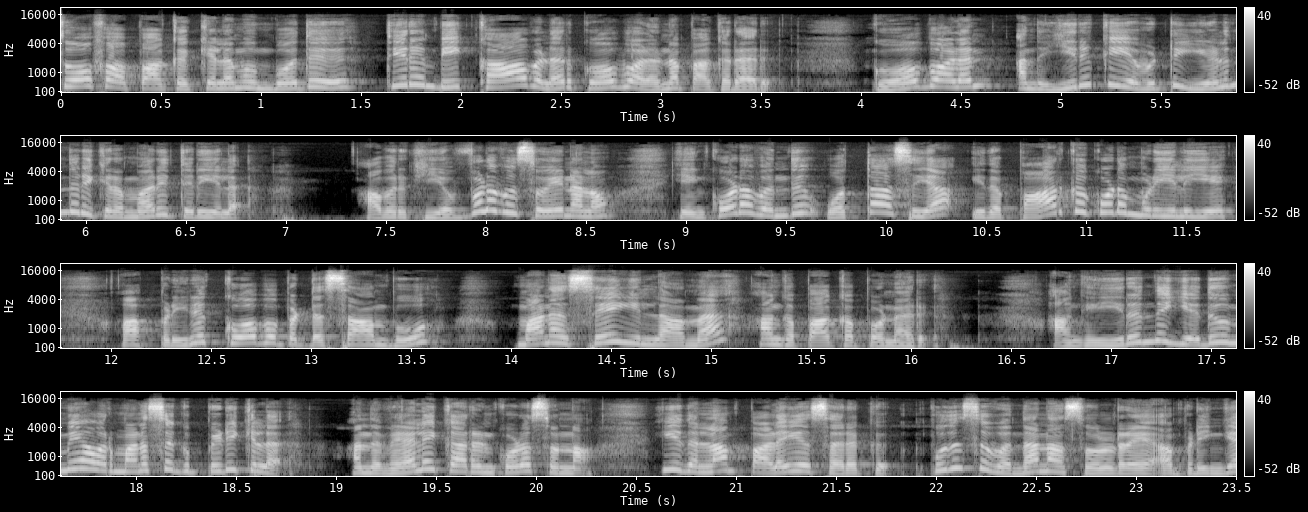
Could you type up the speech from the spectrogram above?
சோஃபா பார்க்க கிளம்பும்போது திரும்பி காவலர் கோபாலனை பார்க்குறாரு. கோபாலன் அந்த இருக்கையை விட்டு எழுந்திருக்கிற மாதிரி தெரியல. அவருக்கு எவ்வளவு சுயநலம்? என் கூட வந்து ஒத்தாசையாக இதை பார்க்க கூட முடியலையே. அப்படின்னு கோபப்பட்ட சாம்பு மனசே இல்லாமல் அங்கே பார்க்க போனார். அங்கே இருந்து எதுவுமே அவர் மனசுக்கு பிடிக்கல. அந்த வேலைக்காரன் கூட சொன்னான் இதெல்லாம் பழைய சரக்கு. புதுசு வந்தால் நான் சொல்கிறேன் அப்படிங்க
